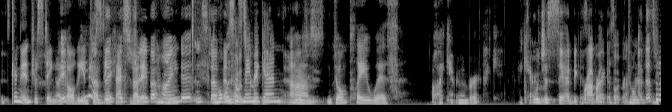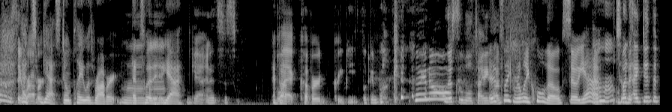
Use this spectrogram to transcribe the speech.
it's kind of interesting, like It- all the yeah, interesting the facts about history it. Mhm. behind it and stuff. And what was how his name creepy. again? I Um, just- don't play with. Oh, I can't remember. I can't. I can't. which remember. is sad because Robert? I read the Is it book. Don't- That's what I want to say, Robert. Yes, don't play with Robert. That's what. It, yeah. Yeah, and it's this About- black covered, creepy looking book. I know. this little tiny one. It's like really cool though. So yeah. Mhm. So, but, I did the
